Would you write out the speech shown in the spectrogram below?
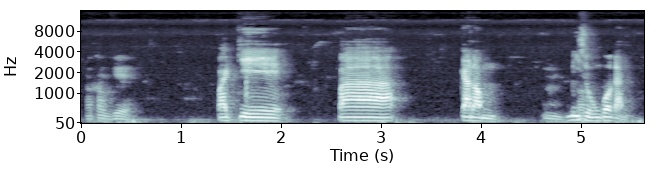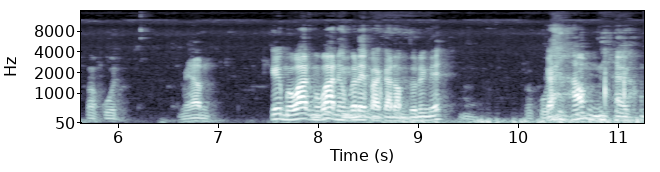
เอาเข้าเกยปลาเกปลากระดอืำมีสูงกว่ากันปรากฏ แม่นคือเมื่อวานเมื่อวานผมก็ได้ปลากระดำตัวหนึงเด้ปรากฏกระห้ำเนี่ยครับ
